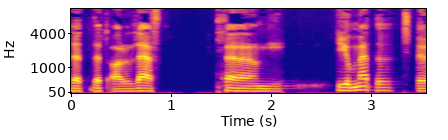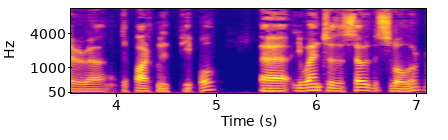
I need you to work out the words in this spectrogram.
that, that are left. Um, you met the uh, department people uh, you went to the third floor.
